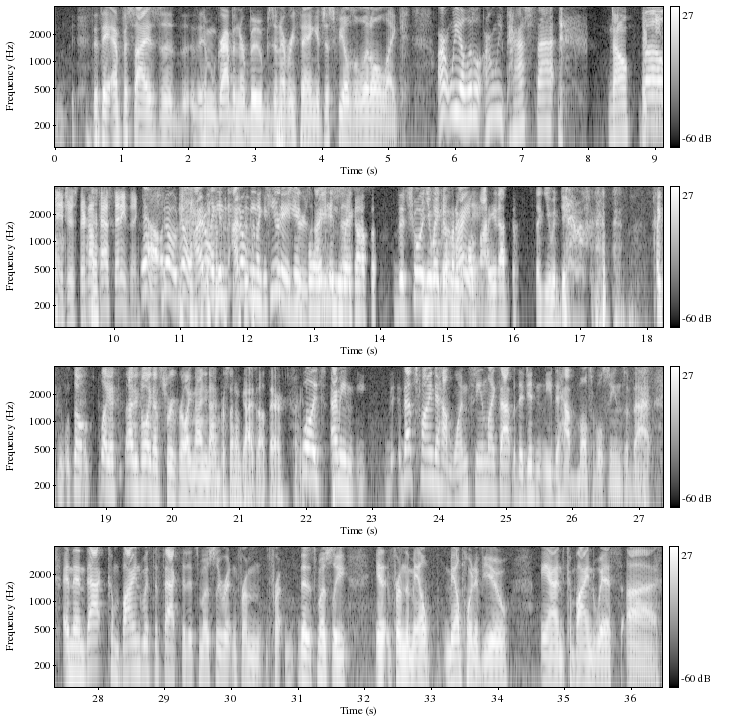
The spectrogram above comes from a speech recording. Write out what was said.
that they emphasize uh, him grabbing her boobs and everything. It just feels a little like aren't we a little aren't we past that? No, they're Well- teenagers. They're not past anything. Yeah. No, no, I don't mean I don't mean Like, if you're a teenage teenagers. boy I and mean you the, wake up the choice when you wake up in a cold body, that's the first thing you would do. like, so, like, I feel like that's true for like 99% of guys out there. Well, it's I mean y- th- that's fine to have one scene like that, but they didn't need to have multiple scenes of that. And then that combined with the fact that it's mostly written from, from that it's mostly i from the male male point of view, and combined with uh,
